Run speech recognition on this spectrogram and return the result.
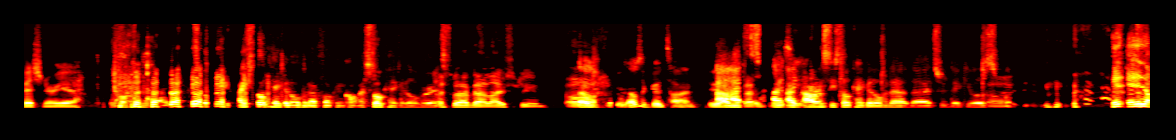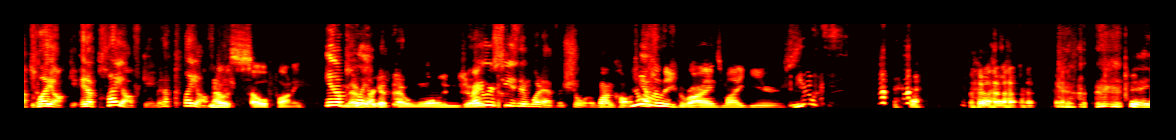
Bitchner, yeah. Fucking, I, I still can't get over that fucking call. I still can't get over it. I it. still have that live stream. That Oh, was that was a good time, dude. I, miss I. I honestly still can't get over that. That's ridiculous. uh, in, in a playoff game, in a playoff game, in a playoff that game, was so funny. In a never playoff forget that one joke. regular season, whatever. Sure, one call. You Yeah, really grinds my gears? You- hey,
